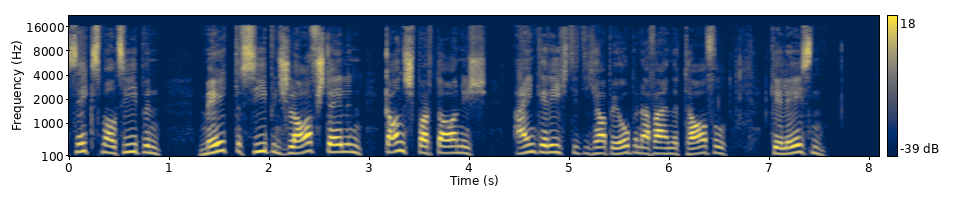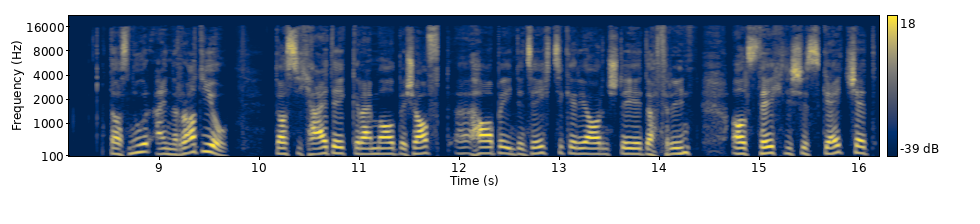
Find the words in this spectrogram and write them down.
Sechs mal sieben Meter, sieben Schlafstellen, ganz spartanisch eingerichtet. Ich habe oben auf einer Tafel gelesen, dass nur ein Radio, das ich Heidegger einmal beschafft äh, habe in den 60er Jahren, stehe da drin als technisches Gadget.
